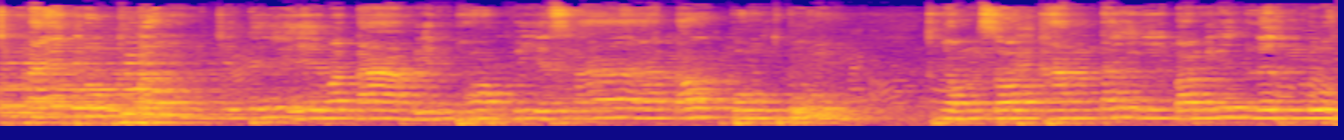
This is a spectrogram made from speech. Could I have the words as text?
ចំណែករូបខ្ញុំជាទេវតាមានភ័ព្វវាសនាដល់ពងខ្ពស់ខ្ញុំសូមខន្តី បើមានលឹះលួស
